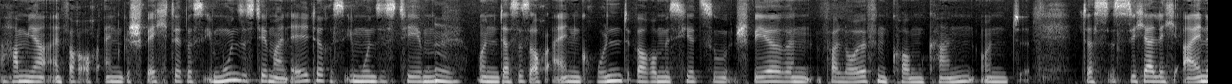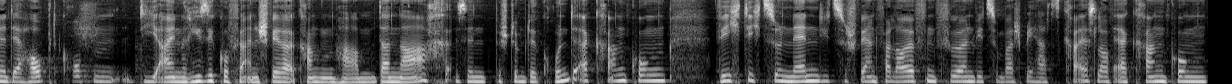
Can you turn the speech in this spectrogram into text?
haben ja einfach auch ein geschwächteres Immunsystem, ein älteres Immunsystem. Mhm. Und das ist auch ein Grund, warum es hier zu schwereren Verläufen kommen kann. Und das ist sicherlich eine der Hauptgruppen, die ein Risiko für eine schwere Erkrankung haben. Danach sind bestimmte Grunderkrankungen wichtig zu nennen, die zu schweren Verläufen führen, wie zum Beispiel Herz-Kreislauf-Erkrankungen,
